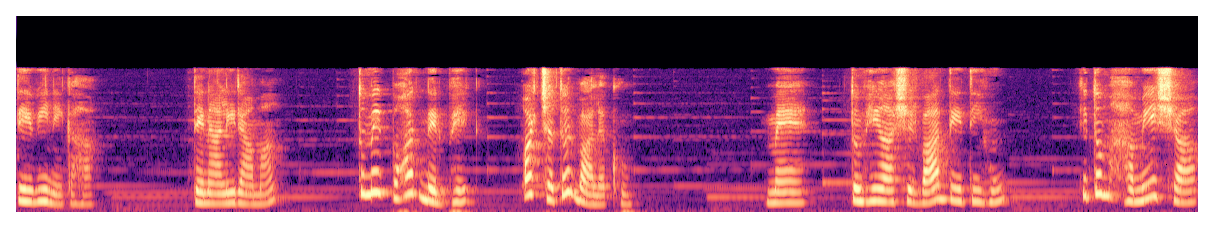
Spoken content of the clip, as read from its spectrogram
देवी ने कहा तेनालीरामा तुम एक बहुत निर्भीक और चतुर बालक हो। मैं तुम्हें आशीर्वाद देती हूँ कि तुम हमेशा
